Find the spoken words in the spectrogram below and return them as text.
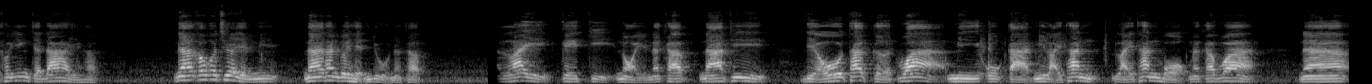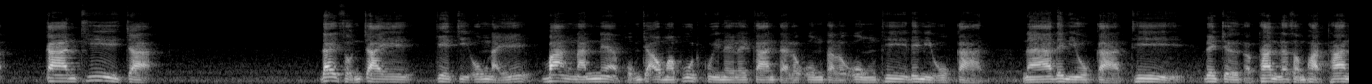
เขายิ่งจะได้ครับนะเขาก็เชื่ออย่างนี้ นะท่านก็เห็นอยู่นะครับ ไล่เกจิหน่อยนะครับ นะที่เดี๋ยวถ้าเกิดว่ามีโอกาสมีหลายท่านหลายท่านบอกนะครับว่านะการที่จะได้สนใจ เกจิองค์ไหนบ้างนั้นเนี่ยผมจะเอามาพูดคุยในรายการแต่ละองค์แต่ละองค์ที่ได้มีโอกาสนะได้มีโอกาสที่ได้เจอกับท่านและสัมผัสท่าน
